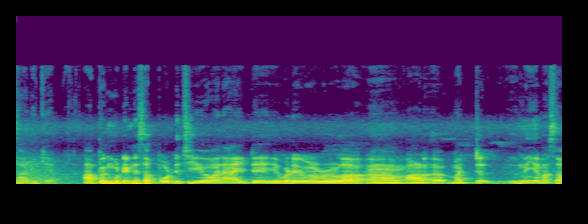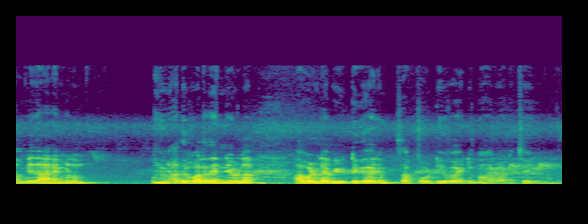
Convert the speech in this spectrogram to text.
സാധിക്കുക. ആ പെൺകുട്ടീനെ സപ്പോർട്ട് ചെയ്യുവാനായിട്ട് ഇവിടെയുള്ള മറ്റ് നിയമ സംവിധാനങ്ങളും അതുപോലെ തന്നെയുള്ള അവളുടെ വീട്ടുകാരും സപ്പോർട്ടീവായിട്ട് മാറുകയാണ് ചെയ്യുന്നത്.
